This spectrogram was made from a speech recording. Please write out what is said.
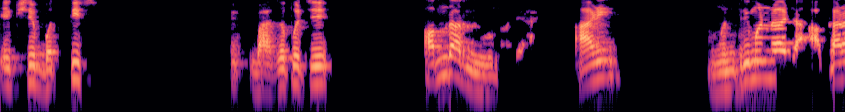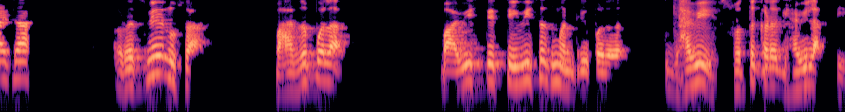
एकशे बत्तीस भाजपचे आमदार निवडून आले आहे आणि मंत्रिमंडळाच्या आकाराच्या रचनेनुसार भाजपला बावीस ते तेवीसच मंत्रिपद घ्यावी स्वतःकडे घ्यावी लागतील.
